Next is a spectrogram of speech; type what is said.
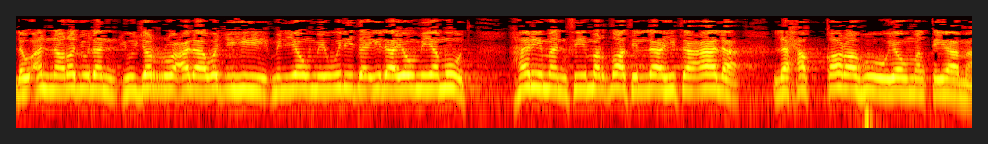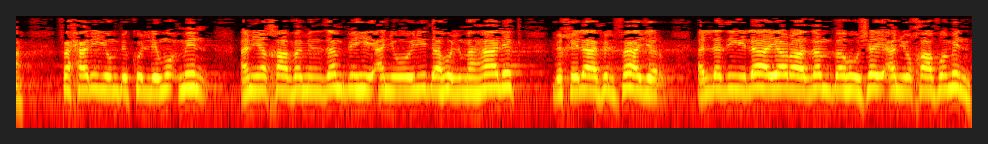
لو أن رجلا يجر على وجهه من يوم ولد إلى يوم يموت هرما في مرضاه الله تعالى لحقره يوم القيامة. فحري بكل مؤمن أن يخاف من ذنبه أن يورده المهالك بخلاف الفاجر الذي لا يرى ذنبه شيئا يخاف منه.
